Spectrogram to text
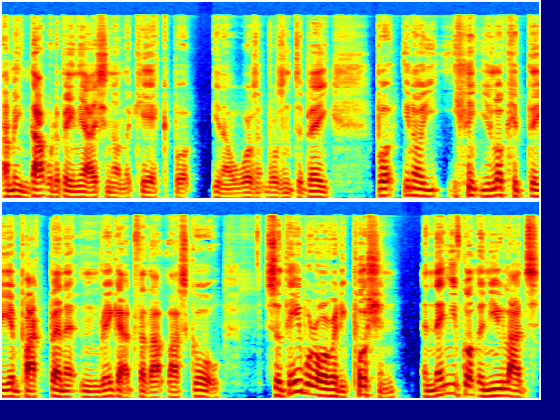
I mean, that would have been the icing on the cake, but you know, wasn't wasn't to be. But you know, you, you look at the impact Bennette and Rigg had for that last goal. So they were already pushing, and then you've got the new lads,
